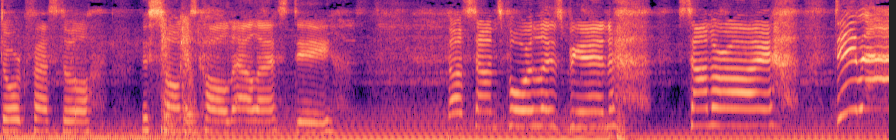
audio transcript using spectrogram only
Dork Festival. This song is called LSD. That stands for Lesbian Samurai Demon!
